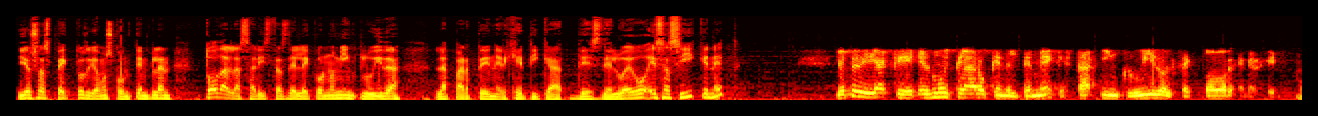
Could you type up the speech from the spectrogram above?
Y esos aspectos, digamos, contemplan todas las aristas de la economía, incluida la parte energética, desde luego. ¿Es así, Kenneth? Yo te diría que es muy claro que en el TEMEC está incluido el sector energético.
